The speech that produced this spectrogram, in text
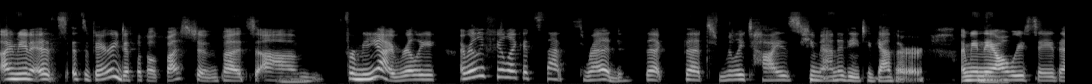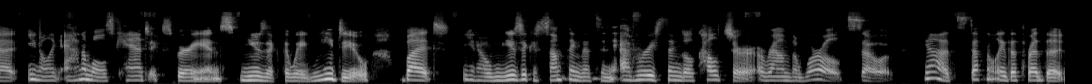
i mean it's it's a very difficult question but um mm-hmm for me i really i really feel like it's that thread that that really ties humanity together i mean yeah. they always say that you know like animals can't experience music the way we do but you know music is something that's in every single culture around the world so yeah it's definitely the thread that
